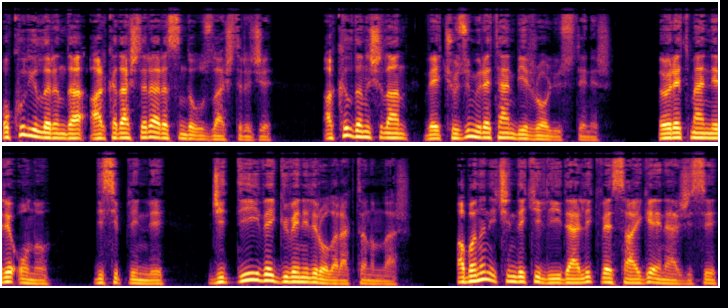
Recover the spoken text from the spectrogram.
Okul yıllarında arkadaşları arasında uzlaştırıcı, akıl danışılan ve çözüm üreten bir rol üstlenir. Öğretmenleri onu, disiplinli, ciddi ve güvenilir olarak tanımlar. Abanın içindeki liderlik ve saygı enerjisi,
